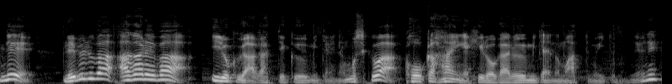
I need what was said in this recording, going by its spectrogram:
で、レベルが上がれば、威力が上がっていくみたいな、もしくは効果範囲が広がるみたいなのもあってもいいと思うんだよね。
